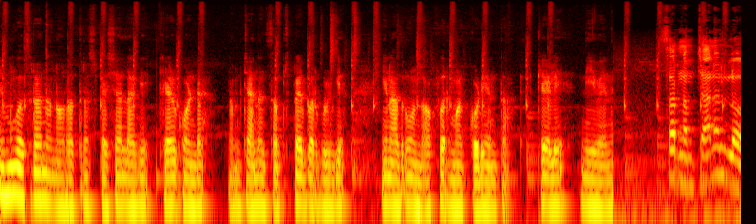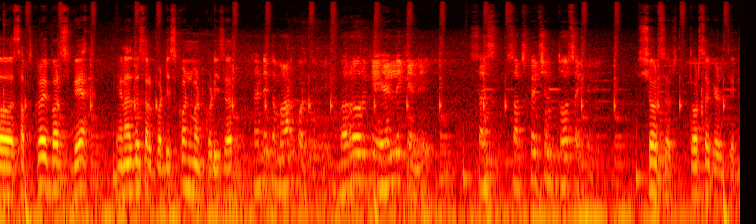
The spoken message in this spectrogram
ನಿಮಗೋಸ್ಕರ ನಾನು ಅವ್ರ ಹತ್ರ ಸ್ಪೆಷಲಾಗಿ ಕೇಳಿಕೊಂಡೆ. ನಮ್ಮ ಚಾನಲ್ ಸಬ್ಸ್ಕ್ರೈಬರ್ಗಳಿಗೆ ಏನಾದರೂ ಒಂದು ಆಫರ್ ಮಾಡಿಕೊಡಿ ಅಂತ ಕೇಳಿ ನೀವೇನೆ. ಸರ್ ನಮ್ಮ ಚಾನಲ್ ಸಬ್ಸ್ಕ್ರೈಬರ್ಸ್ಗೆ ಏನಾದರೂ ಸ್ವಲ್ಪ ಡಿಸ್ಕೌಂಟ್ ಮಾಡಿಕೊಡಿ ಸರ್ ಖಂಡಿತ ಮಾಡಿಕೊಡ್ತೀವಿ. ಬರೋರಿಗೆ ಹೇಳಲಿಕ್ಕೆ ಸಬ್ಸ್ಕ್ರಿಪ್ಷನ್ ತೋರ್ಸಕ್ಕೆ ಶೋರ್ ಸರ್ ತೋರ್ಸೋಕೆ ಹೇಳ್ತೀನಿ.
